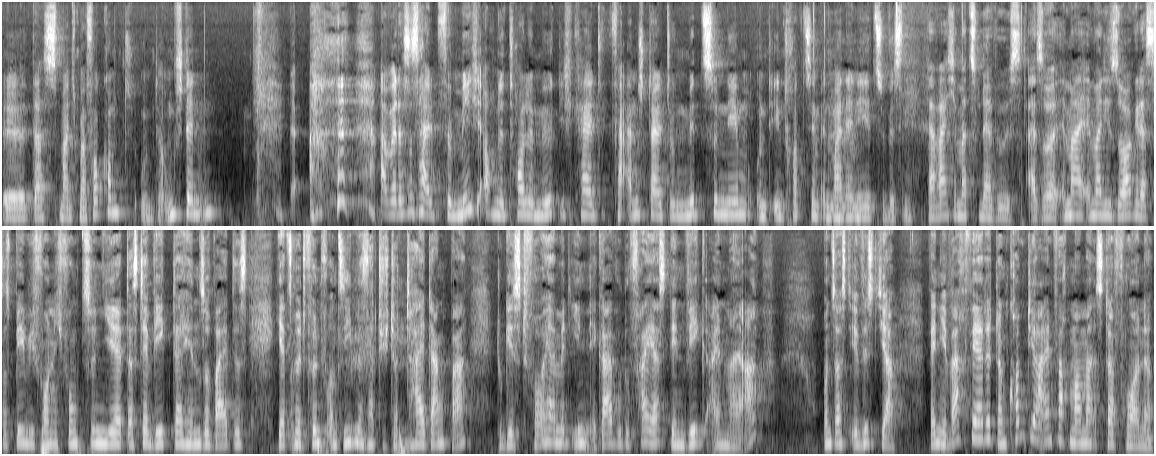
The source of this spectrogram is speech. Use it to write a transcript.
Äh, das manchmal vorkommt, unter Umständen. Aber das ist halt für mich auch eine tolle Möglichkeit, Veranstaltungen mitzunehmen und ihn trotzdem in meiner mhm. Nähe zu wissen. Da war ich immer zu nervös. Also immer, immer die Sorge, dass das Babyphone nicht funktioniert, dass der Weg dahin so weit ist. Jetzt mit fünf und sieben ist natürlich total dankbar. Du gehst vorher mit ihnen, egal wo du feierst, den Weg einmal ab und sagst, ihr wisst ja, wenn ihr wach werdet, dann kommt ihr einfach, Mama ist da vorne.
